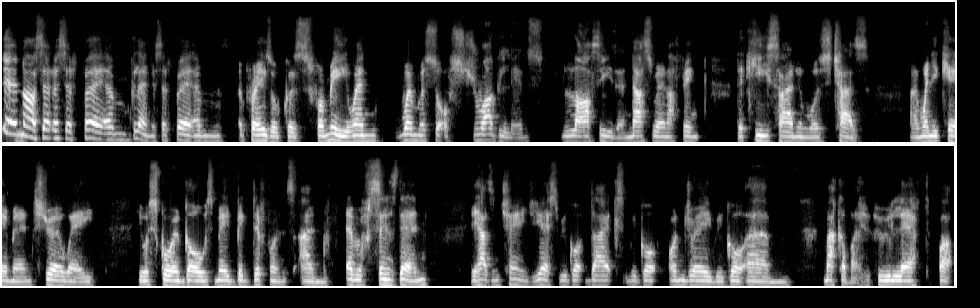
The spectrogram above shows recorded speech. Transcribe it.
Yeah, no, it's a, it's a fair, um, Glenn. It's a fair um, appraisal because for me, when when we're sort of struggling last season, that's when I think the key signing was Chaz, and when he came in straight away, he was scoring goals, made big difference, and ever since then, it hasn't changed. Yes, we've got Dykes, we've got Andre, we've got um, who left, but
